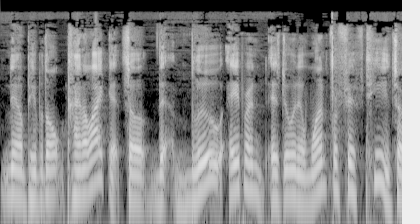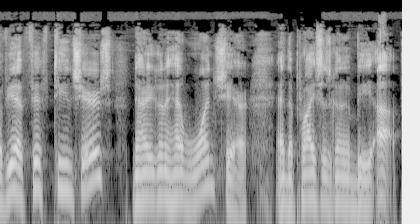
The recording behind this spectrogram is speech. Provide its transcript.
you know, people don't kind of like it. So the Blue Apron is doing a one for 15. So if you have 15 shares, now you're going to have one share and the price is going to be up.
